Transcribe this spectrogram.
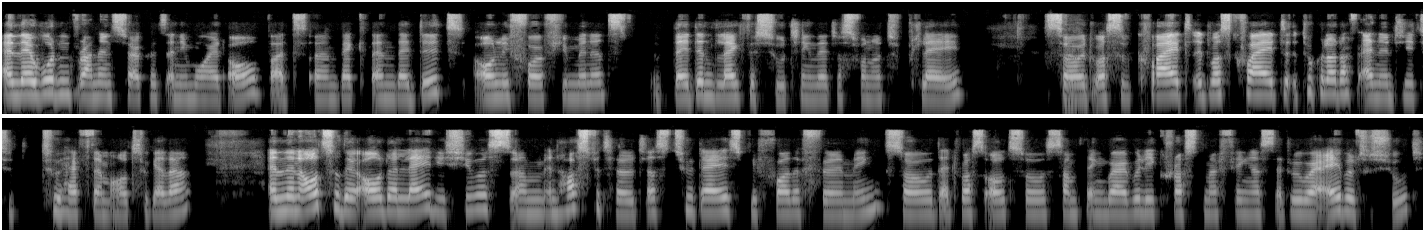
and they wouldn't run in circles anymore at all. But um, back then they did only for a few minutes. They didn't like the shooting; they just wanted to play. So yeah. it was quite. It was quite. It took a lot of energy to to have them all together and then also the older lady she was um, in hospital just two days before the filming so that was also something where i really crossed my fingers that we were able to shoot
